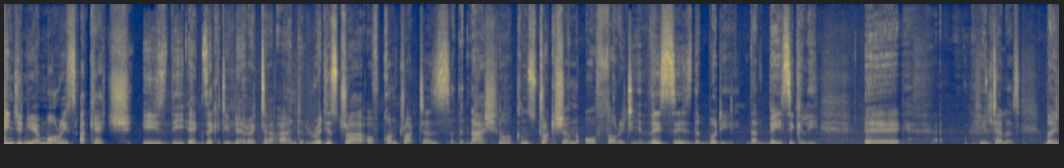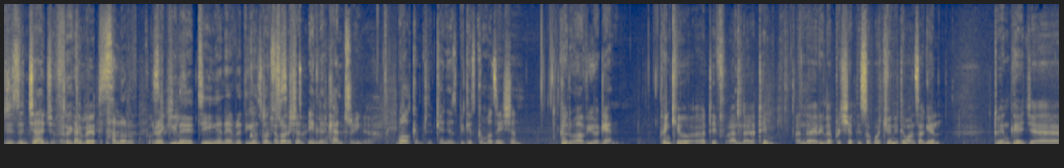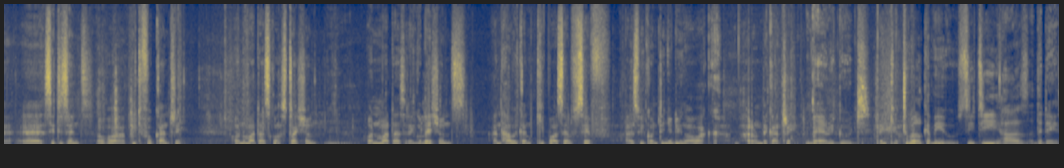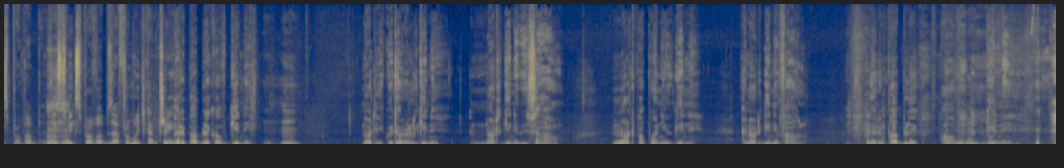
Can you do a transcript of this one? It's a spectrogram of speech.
Engineer Maurice Akech is the Executive Director and Registrar of Contractors at the National Construction Authority. This is the body that basically, uh, he'll tell us, but it is in charge of Regulates a lot of regulating and everything in Construction construction sector in the country. Yeah. Welcome to Kenya's biggest conversation. Good to have you again. Thank you, Latiff and uh, team, and I really appreciate this opportunity once again to engage uh, uh, citizens of our beautiful country on matters construction, on matters regulations, and how we can keep ourselves safe as we continue doing our work around the country. Very good. Thank you. To welcome you, CT has the day's proverb. This week's proverbs are from which country? The Republic of Guinea, not Equatorial Guinea, not Guinea-Bissau, not Papua New Guinea, and not Guinea Fowl. The Republic of Guinea.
